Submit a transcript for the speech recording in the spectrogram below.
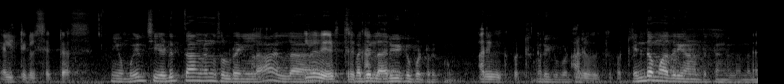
எலக்ட்ரிக்கல் செக்டார்ஸ் நீங்க முயற்சி எடுத்தாங்கன்னு சொல்றீங்களா? இல்ல இல்லை எடுத்துருக்காங்க. பட்ஜெட்ல அறிவிக்கப்பட்டிருக்கும். அறிவிக்கப்பட்டிருக்கு. அறிவிக்கப்பட்டு அறிவிக்கப்பட்டிருக்கு. எந்த மாதிரியான திட்டங்கள் அந்த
